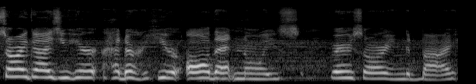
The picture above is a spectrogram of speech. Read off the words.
Sorry guys, you hear, had to hear all that noise. Very sorry and goodbye.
